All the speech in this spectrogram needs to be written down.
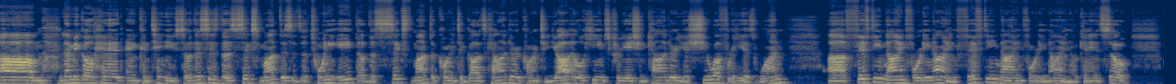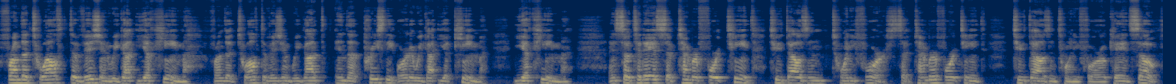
um, let me go ahead and continue. So this is the sixth month. This is the 28th of the sixth month according to God's calendar, according to Yah Elohim's creation calendar, Yeshua, for he is one. Uh, 5949, 5949, okay? And so from the 12th division, we got Yachim. From the 12th division, we got in the priestly order, we got Yakim, Yachim. And so today is September 14th, 2024. September 14th, 2024, okay? And so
